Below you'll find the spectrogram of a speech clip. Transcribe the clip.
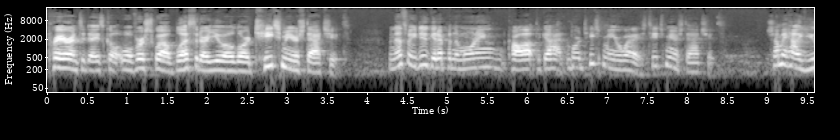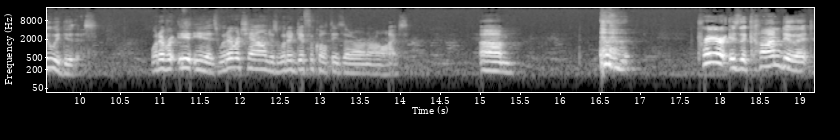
Prayer in today's culture. Well, verse 12 Blessed are you, O Lord. Teach me your statutes. Mean, that's what you do. Get up in the morning, call out to God, Lord, teach me your ways. Teach me your statutes. Show me how you would do this. Whatever it is, whatever challenges, whatever difficulties that are in our lives. Um, prayer is the conduit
